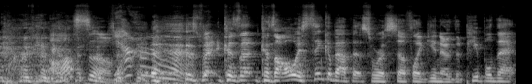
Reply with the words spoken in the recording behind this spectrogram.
Awesome. Yeah. Because because I always think about that sort of stuff, like you know the people that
